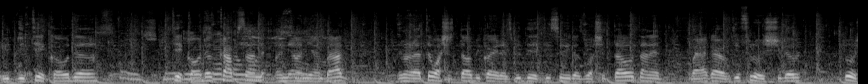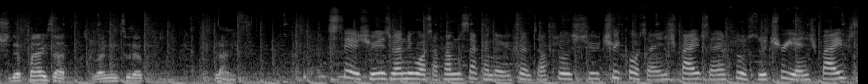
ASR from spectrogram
We, we take out the we take out the caps and, and the onion bag you know, that to wash it out because it has been dirty, so you just wash it out and it by a gravity flows through the through the pipes that run into the plant. Stage 3 is when the water from the secondary filter flows through 3 quarter inch pipes and it flows through 3 inch pipes.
